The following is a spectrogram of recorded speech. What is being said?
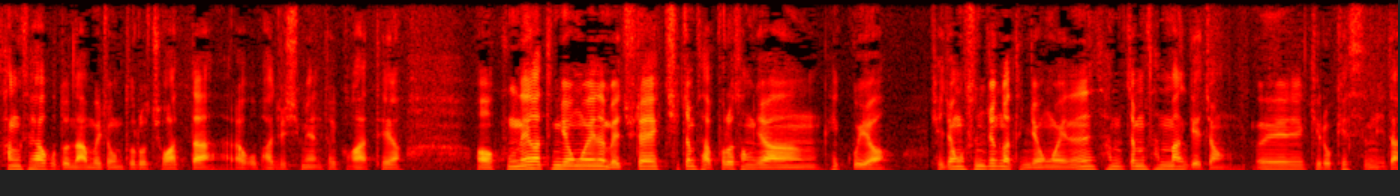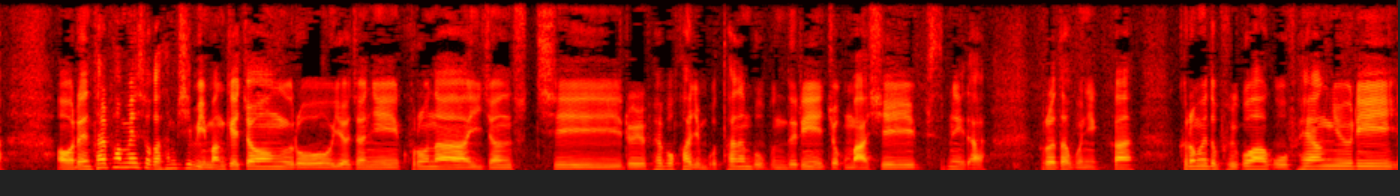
상쇄하고도 남을 정도로 좋았다라고 봐주시면 될 것 같아요. 어, 국내 같은 경우에는 매출액 7.4% 성장했고요. 계정 순증 같은 경우에는 3.3만 계정을 기록했습니다. 어, 렌탈 판매 수가 32만 계정으로 여전히 코로나 이전 수치를 회복하지 못하는 부분들이 조금 아쉽습니다. 그러다 보니까 그럼에도 불구하고 회항률이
